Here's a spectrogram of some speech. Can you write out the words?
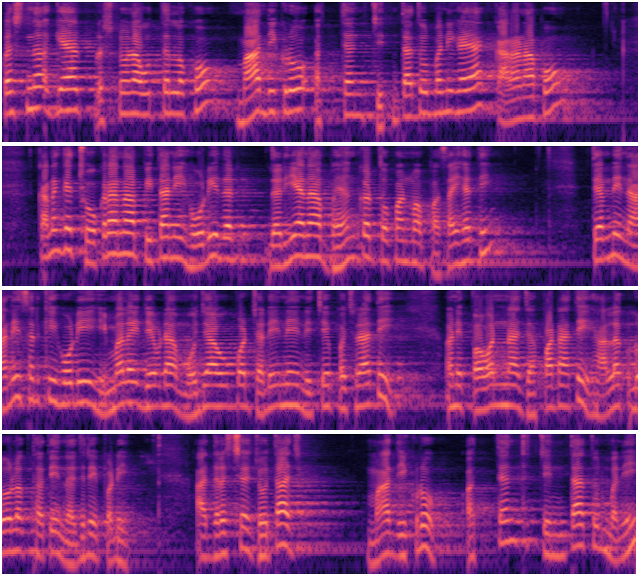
પ્રશ્ન અગિયાર, પ્રશ્નોના ઉત્તર લખો. મા દીકરો અત્યંત ચિંતાતુર બની ગયા, કારણ આપો. કારણ કે છોકરાના પિતાની હોડી દર- દરિયાના ભયંકર તોફાનમાં ફસાઈ હતી. તેમની નાની સરખી હોડી હિમાલય જેવડા મોજા ઉપર ચડીને નીચે પછડાતી અને પવનના ઝપાટાથી હાલક ડોલક થતી નજરે પડી. આ દ્રશ્ય જોતાં જ મા દીકરો અત્યંત ચિંતાતુર બની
